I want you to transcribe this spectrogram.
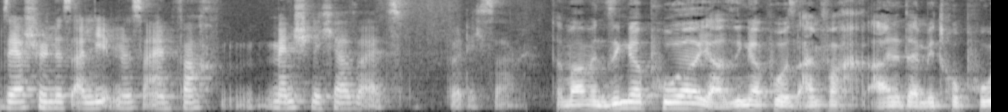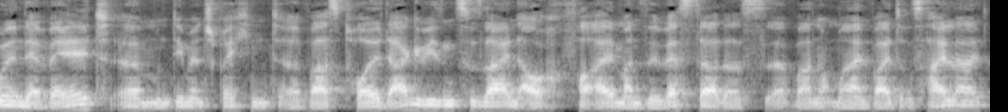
sehr schönes Erlebnis, einfach menschlicherseits, würde ich sagen. Dann waren wir in Singapur. Ja, Singapur ist einfach eine der Metropolen der Welt ähm, und dementsprechend äh, war es toll, da gewesen zu sein. Auch vor allem an Silvester, das äh, war nochmal ein weiteres Highlight.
